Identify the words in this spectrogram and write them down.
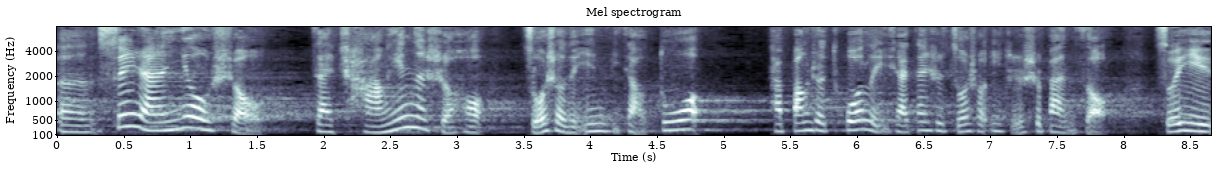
嗯，虽然右手在长音的时候，左手的音比较多，它帮着拖了一下，但是左手一直是伴奏，所以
